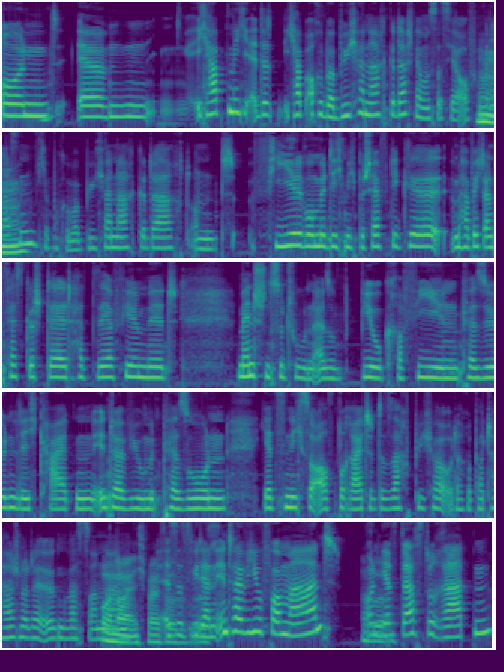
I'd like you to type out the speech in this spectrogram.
Und ähm, ich habe mich, äh, ich habe auch über Bücher nachgedacht. Wir haben uns das ja offen gelassen. Mhm. Ich habe auch über Bücher nachgedacht und viel, womit ich mich beschäftige, habe ich dann festgestellt, hat sehr viel mit Menschen zu tun. Also Biografien, Persönlichkeiten, Interview mit Personen. Jetzt nicht so aufbereitete Sachbücher oder Reportagen oder irgendwas, sondern oh nein, ich weiß, es ist wieder ein Interviewformat. Also. Und jetzt darfst du raten.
